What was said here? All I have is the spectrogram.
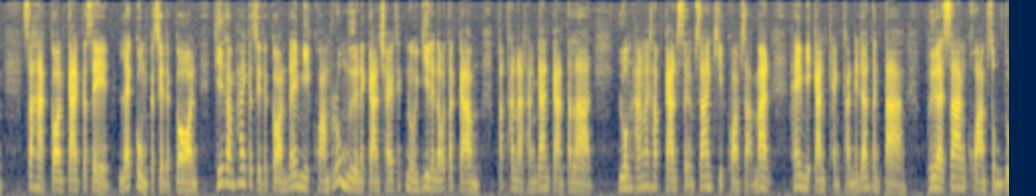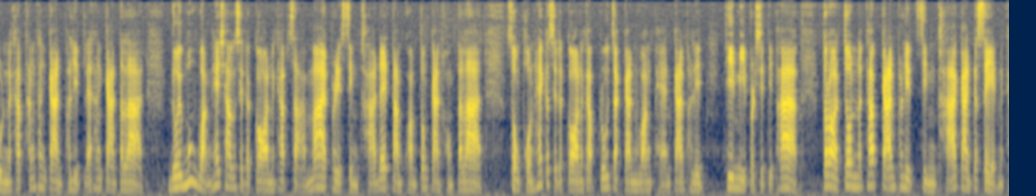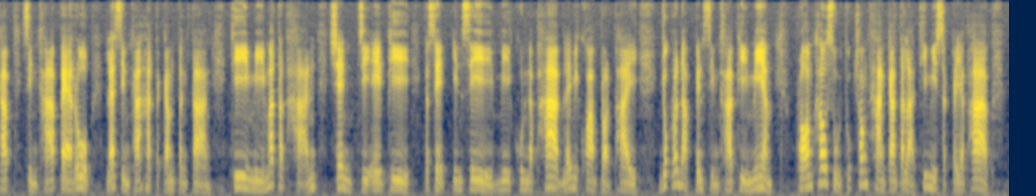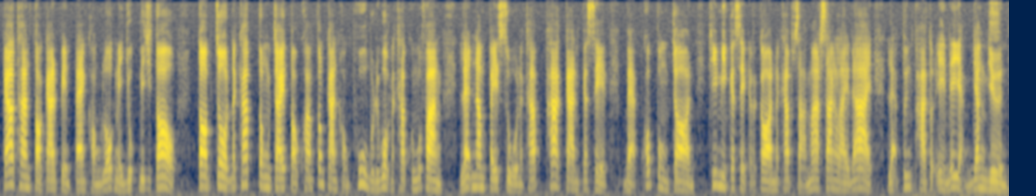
สหกรณ์การเกษตร และกลุ่มเกษตรกร ที่ทำให้เกษตรกรได้มีความร่วมมือในการใช้เทคโนโลยีและนวัตกรรม พัฒนาทางด้านการตลาด รวมทั้งนะครับการเสริมสร้างขีดความสามารถ ให้มีการแข่งขันในด้านต่างๆ เพื่อสร้างความสมดุลนะครับทั้งทางการผลิตและทางการตลาด โดยมุ่งหวังให้ชาวเกษตรกรนะครับสามารถผลิตสินค้าได้ตามความต้องการของตลาด ส่งผลให้เกษตรกรนะครับรู้จักการวางแผนการผลิตที่มีประสิทธิภาพ ตลอดจนนะครับการผลิตสินค้าการเกษตรนะครับสินค้าแปรรูป และสินค้าหัตถกรรมต่างๆ ที่มีมาตรฐาน เช่น GAP เกษตรอินทรีย์ มีคุณภาพและมีความปลอดภัย ยกระดับเป็นสินค้าพรีเมียม พร้อมเข้าสู่ทุกช่องทางการตลาดที่มีศักยภาพ ก้าวทันต่อการเปลี่ยนแปลงของโลกในยุคดิจิทัลตอบโจทย์นะครับตรงใจต่อความต้องการของผู้บริโภคนะครับคุณผู้ฟัง และนำไปสู่นะครับภาคการเกษตรแบบครบวงจร ที่มีเกษตรกรนะครับสามารถสร้างรายได้ และพึ่งพาตนเองได้อย่างยั่งยืน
